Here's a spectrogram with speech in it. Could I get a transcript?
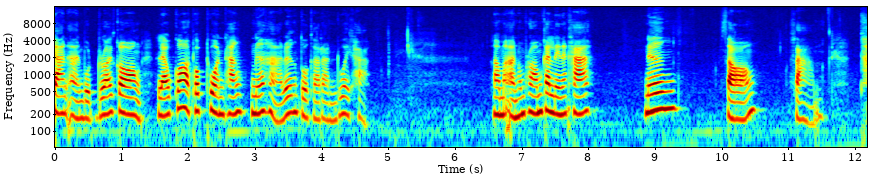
การอ่านบทร้อยกลอง แล้วก็ทบทวนทั้งเนื้อหาเรื่องตัวการันด้วยค่ะ เรามาอ่านพร้อม ๆ กันเลยนะคะ 1 2 3 ค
